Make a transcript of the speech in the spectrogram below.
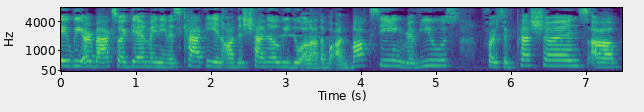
Okay, we are back. So again, my name is Kathy and on this channel, we do a lot of unboxing, reviews, first impressions. Um,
